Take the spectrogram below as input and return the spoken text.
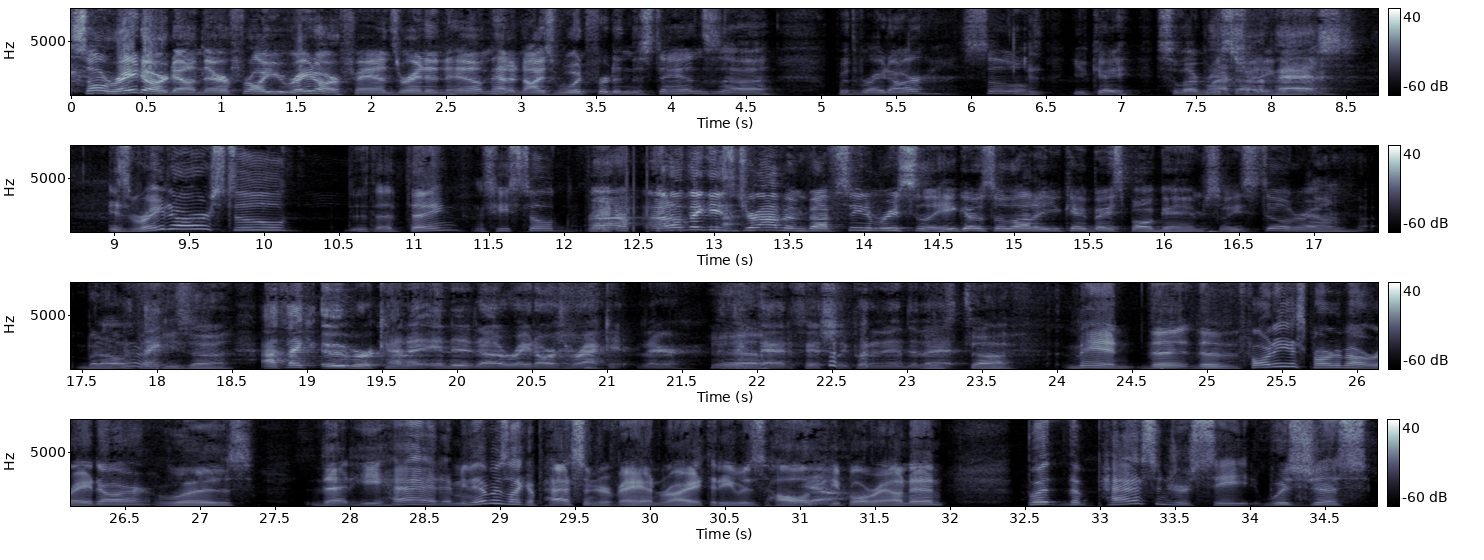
Saw Radar down there for all you Radar fans. Ran into him. Had a nice Woodford in the stands uh, with Radar. So UK celebrity Blast sighting. past. Is radar still the thing? Is he still radar? Uh, I don't think he's driving, but I've seen him recently. He goes to a lot of UK baseball games, so he's still around. But I don't think think- he's uh, I think Uber kind of ended uh, Radar's racket there. I Yeah. think that officially put an end to he's that. tough. Man, the the funniest part about radar was that he had. I mean, it was like a passenger van, right? That he was hauling Yeah. people around in, but the passenger seat was just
